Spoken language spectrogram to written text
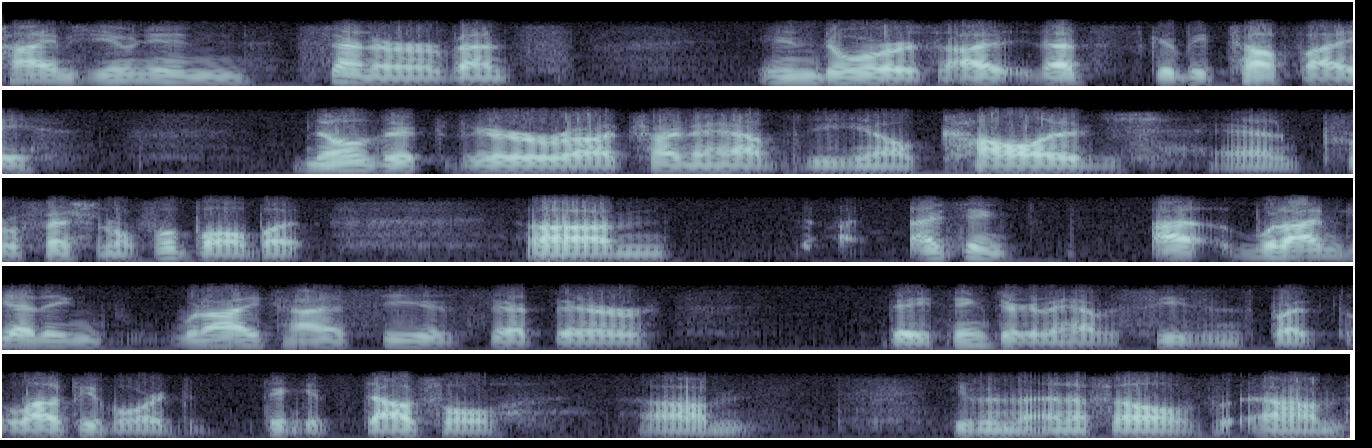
Times Union Center events indoors. I that's to be tough. I know that they're uh, trying to have the you know college and professional football, but um, I I think I, what I'm getting, what I kind of see is that they're they think they're going to have a seasons, but a lot of people are think it's doubtful. Um, even the NFL. Um,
